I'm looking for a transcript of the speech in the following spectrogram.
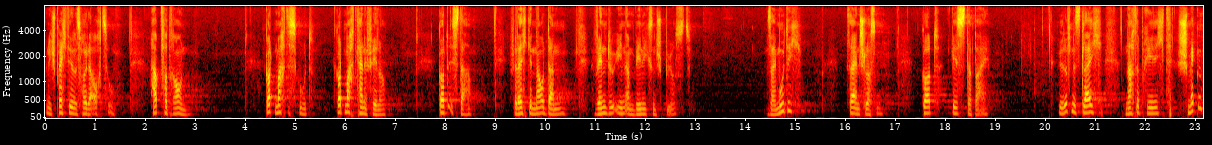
Und ich spreche dir das heute auch zu. Hab Vertrauen. Gott macht es gut. Gott macht keine Fehler. Gott ist da. Vielleicht genau dann, wenn du ihn am wenigsten spürst. Sei mutig, sei entschlossen. Gott ist dabei. Wir dürfen es gleich nach der Predigt schmecken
